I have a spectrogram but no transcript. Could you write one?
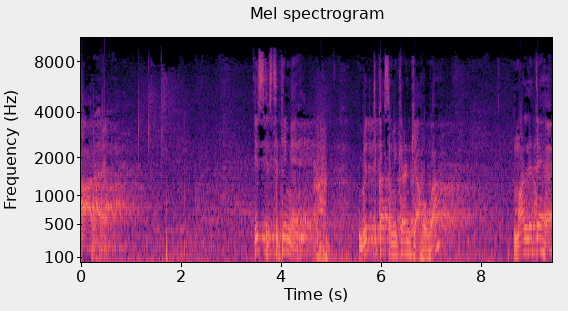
आर है, इस स्थिति में वृत्त का समीकरण क्या होगा? मान लेते हैं,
